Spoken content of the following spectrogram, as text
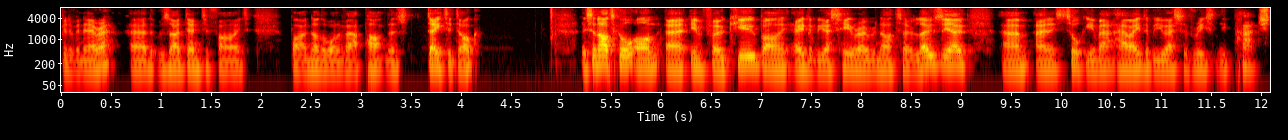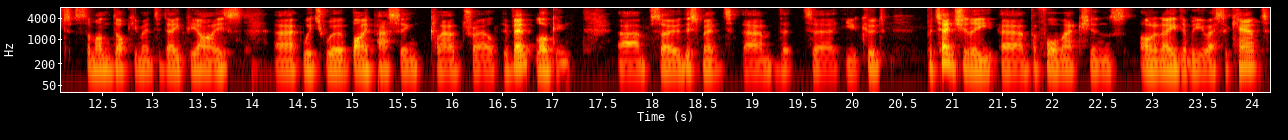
bit of an error uh, that was identified by another one of our partners, Datadog. It's an article on uh, InfoQ by AWS hero Renato Losio, um, and it's talking about how AWS have recently patched some undocumented APIs uh, which were bypassing CloudTrail event logging. Um, so this meant um, that uh, you could potentially uh, perform actions on an AWS account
